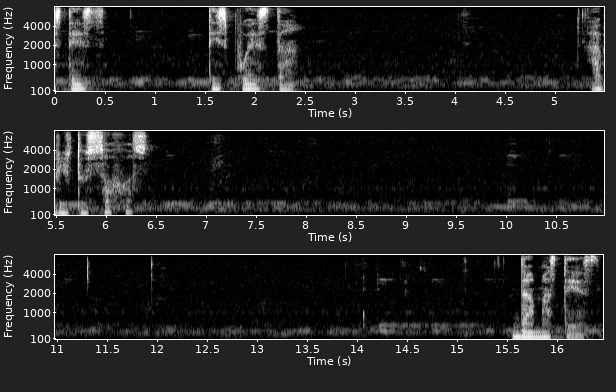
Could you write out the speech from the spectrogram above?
Estés dispuesta a abrir tus ojos. Damastes,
